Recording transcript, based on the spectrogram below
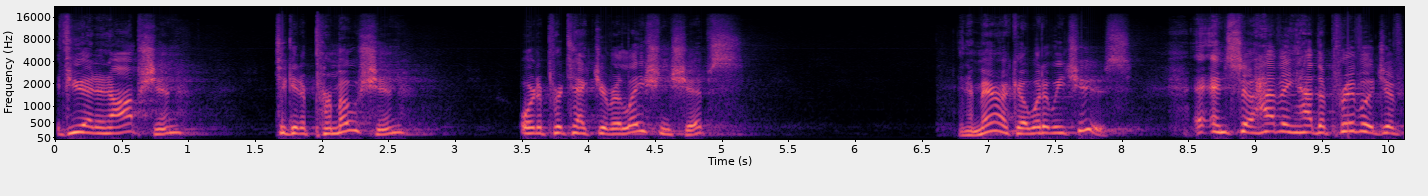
If you had an option to get a promotion or to protect your relationships, in America, what do we choose? And so, having had the privilege of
